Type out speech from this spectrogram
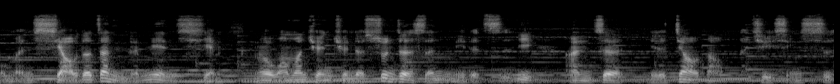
我们晓得在你的面前，能够完完全全的顺着神你的旨意，按着你的教导来去行事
